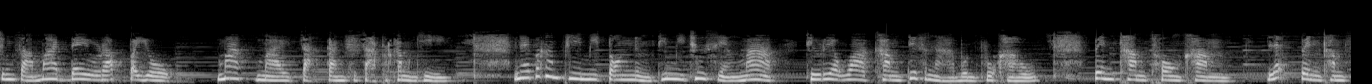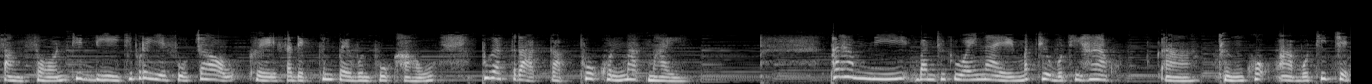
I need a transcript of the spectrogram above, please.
จึงสามารถได้รับประโยชน์ มากมายจากการศึกษาพระคัมภีร์ ในพระคัมภีร์มีตอนหนึ่งที่มีชื่อเสียงมาก ที่เรียกว่าคำเทศนาบนภูเขา เป็นคำทองคำและเป็นคำสั่งสอนที่ดีที่พระเยซูเจ้าเคยเสด็จขึ้นไปบนภูเขา เพื่อตรัสกับผู้คนมากมาย พระธรรมนี้บันทึกไว้ในมัทธิวบทที่ห้าถึงบทที่เจ็ด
